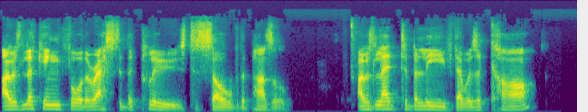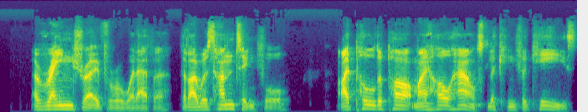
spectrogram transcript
I was looking for the rest of the clues to solve the puzzle. I was led to believe there was a car, a Range Rover or whatever, that I was hunting for. I pulled apart my whole house looking for keys.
